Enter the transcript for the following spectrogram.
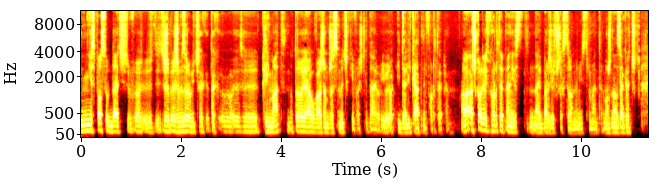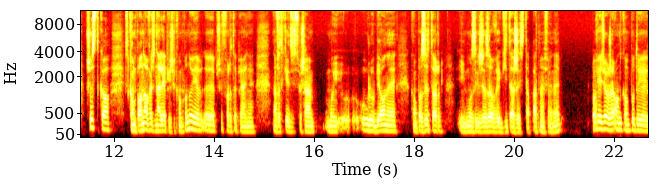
Nie sposób dać, żeby, żeby zrobić tak, tak y, klimat, no to ja uważam, że smycz właśnie dają i, i delikatny fortepian. Ale aczkolwiek fortepian jest najbardziej wszechstronnym instrumentem. Można zagrać wszystko, skomponować, najlepiej się komponuje e, przy fortepianie. Nawet kiedyś słyszałem mój ulubiony kompozytor i muzyk jazzowy, gitarzysta Pat Metheny powiedział, że on komponuje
